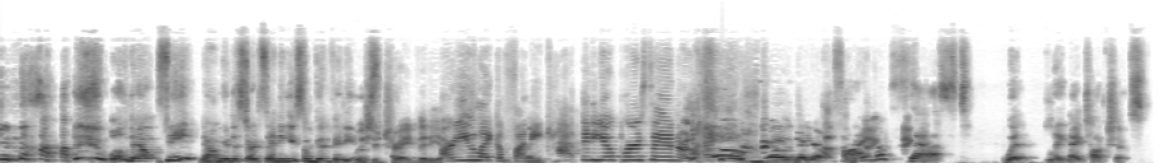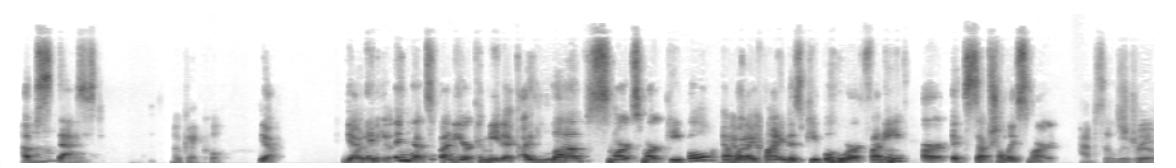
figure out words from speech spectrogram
well, now see, now I'm going to start sending you some good videos. We should trade videos. are you like a funny cat video person or like Oh no, no, no! I'm obsessed with late night talk shows. Oh. Obsessed. okay cool Yeah, What- anything that's funny or comedic. I love smart, smart people, and Yeah. what I find is people who are funny are exceptionally smart. absolutely It's true.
